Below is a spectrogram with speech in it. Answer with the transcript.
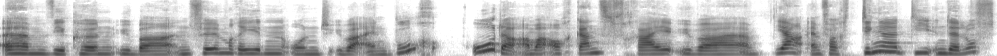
Ähm, wir können über einen Film reden und über ein Buch oder aber auch ganz frei über, ja, einfach Dinge, die in der Luft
